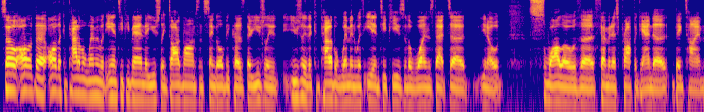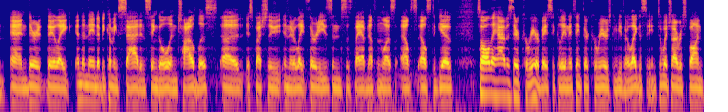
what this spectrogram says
so all of the all the compatible women with ENTP men, they're usually dog moms and single because they're usually usually the compatible women with ENTPs are the ones that uh, you know swallow the feminist propaganda big time and they're they're like and then they end up becoming sad and single and childless uh, especially in their late 30s and since they have nothing less else else to give so all they have is their career, basically, and they think their career is going to be their legacy. To which I respond,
